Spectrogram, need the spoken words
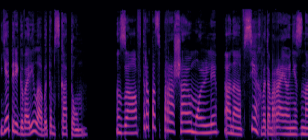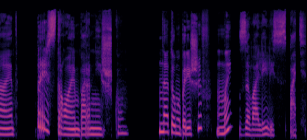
я переговорила об этом с котом. «Завтра подспрашаю Молли. Она всех в этом районе знает. Пристроим парнишку». На то мы порешив, мы завалились спать.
